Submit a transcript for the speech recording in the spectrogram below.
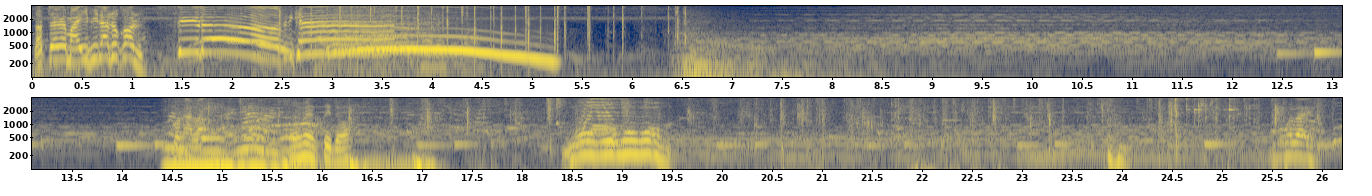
เราเจอกันใหม่ EP หน้าทุกคนซีโร่สวัสดีครับ คนอะไรง่ายไหมโอ้ยไม่ติดวะโง่โง่โง่โง่โง่อะไรผู้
